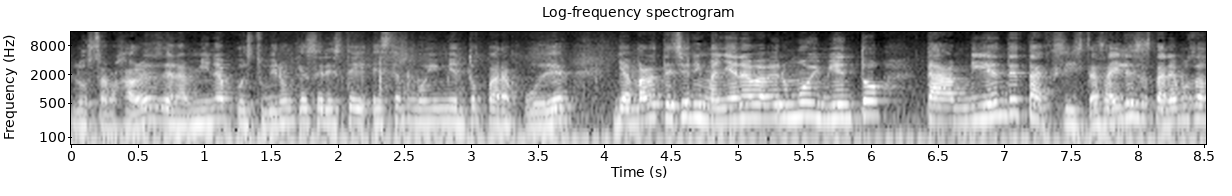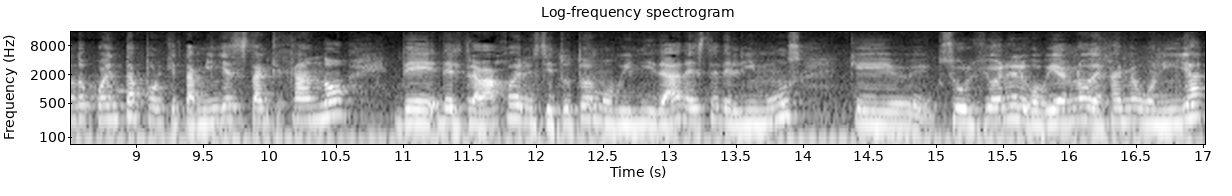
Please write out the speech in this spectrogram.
los trabajadores de la mina pues tuvieron que hacer este, este movimiento para poder llamar la atención y mañana va a haber un movimiento también de taxistas. Ahí les estaremos dando cuenta porque también ya se están quejando de, del trabajo del Instituto de Movilidad, este del IMUS, que surgió en el gobierno de Jaime Bonilla.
